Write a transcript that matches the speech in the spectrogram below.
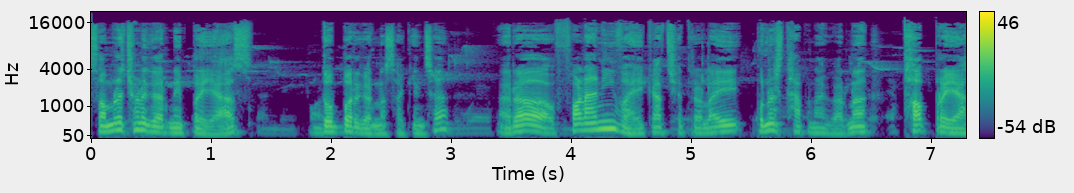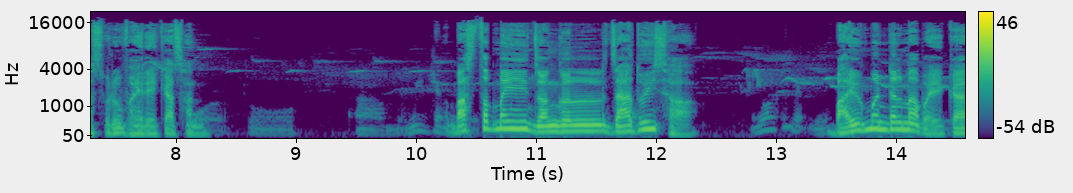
संरक्षण गर्ने प्रयास दोब्बर गर्न सकिन्छ र फडानी भएका क्षेत्रलाई पुनर्स्थापना गर्न थप प्रयासहरू भइरहेका छन्। वास्तवमै जङ्गल जादुई छ। वायुमण्डलमा भएका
